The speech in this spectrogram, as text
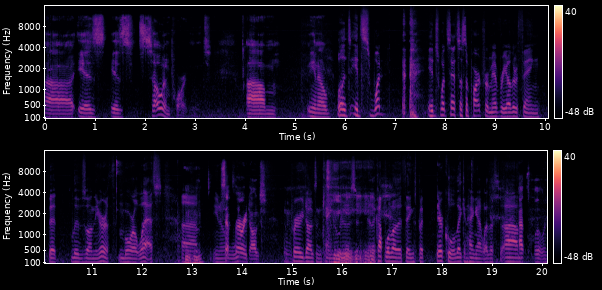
uh, is is so important um you know Well, it's it's what it's what sets us apart from every other thing that lives on the earth, more or less. Um, you know, except prairie dogs prairie dogs and kangaroos and, and a couple of other things, but they're cool. They can hang out with us. Um, absolutely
